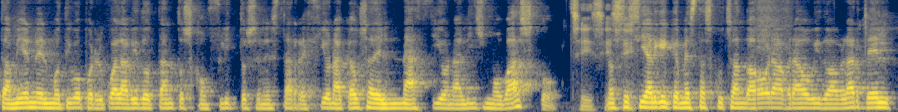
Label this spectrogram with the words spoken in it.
también el motivo por el cual ha habido tantos conflictos en esta región a causa del nacionalismo vasco. Sí, sí, no sé sí. si alguien que me está escuchando ahora habrá oído hablar del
